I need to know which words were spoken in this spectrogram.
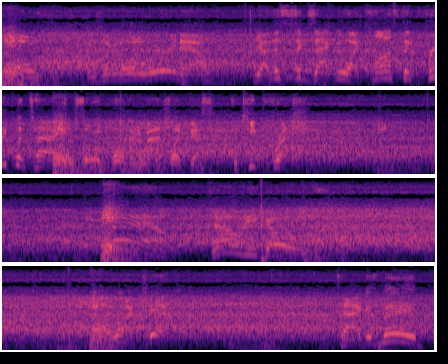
Oh, he's looking a little weary now. Yeah, this is exactly why constant, frequent tags are so important in a match like this, to keep fresh. Bam! Down he goes. Oh, what a kick. Tag is made.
